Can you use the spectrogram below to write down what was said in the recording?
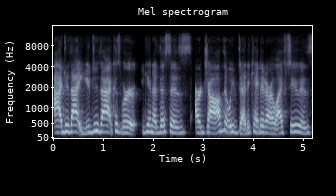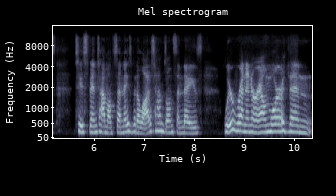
I do that, you do that because we're, you know, this is our job that we've dedicated our life to is to spend time on Sundays. But a lot of times on Sundays, we're running around more than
